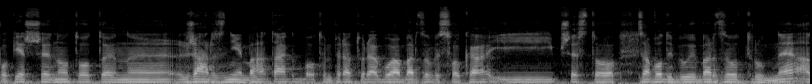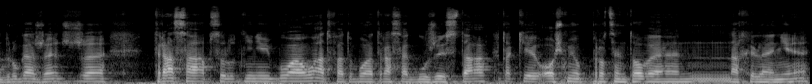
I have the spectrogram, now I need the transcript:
Po pierwsze, no to ten e, żar z nieba, tak, bo temperatura była bardzo wysoka i przez to zawody były bardzo trudne, a druga rzecz, że Trasa absolutnie nie była łatwa, to była trasa górzysta, takie 8% nachylenie,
